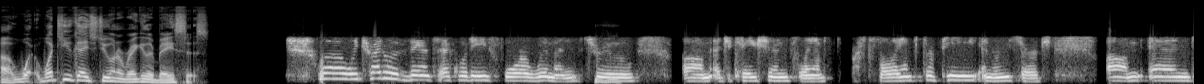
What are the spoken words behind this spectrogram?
Uh, what what do you guys do on a regular basis? Well, we try to advance equity for women through mm-hmm. um, education, philanthropy, and research. Um, and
